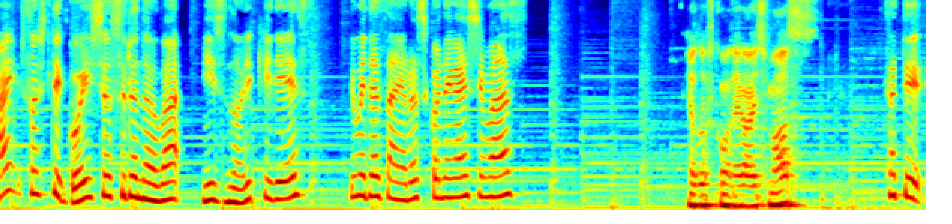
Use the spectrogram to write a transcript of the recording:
はい、そしてご一緒するのは水野ゆきです。梅田さんよろしくお願いします。よろしくお願いしますさて、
